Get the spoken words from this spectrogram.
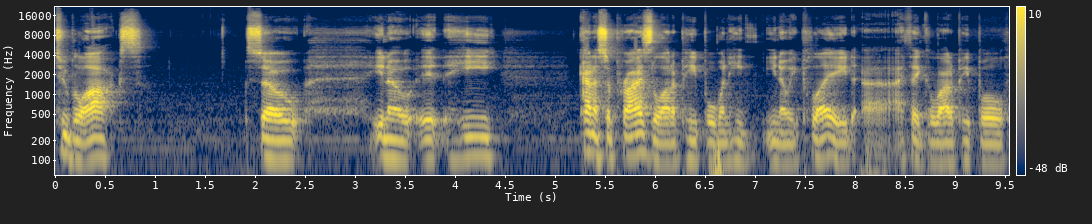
two blocks so, you know, it he kind of surprised a lot of people when he, you know, he played. Uh, I think a lot of people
